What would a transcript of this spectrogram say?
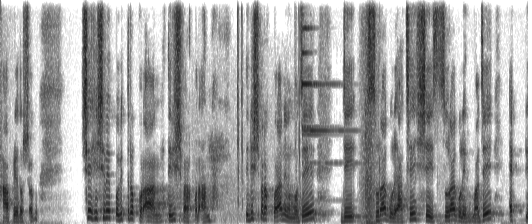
হ্যাঁ প্রিয় দর্শক, সে হিসেবে পবিত্র কোরআন, তিরিশ পারা কোরআন, তিরিশ পারা কোরআনের মাঝে যে সূরাগুলি আছে, সেই সূরাগুলির মাঝে একটি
